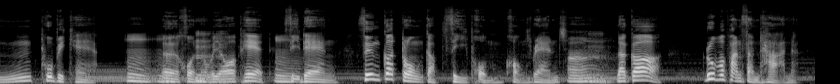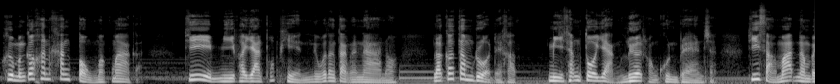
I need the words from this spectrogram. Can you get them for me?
น pubic hair อืมเออขนอวัยวะเพศอืมสีแดง ซึ่งก็ตรงกับสีผมของแบรนช์อ่าแล้วก็รูปพรรณสันฐานอะคือมันก็ค่อนข้างตรงมากๆอะที่มีพยานพบเห็นหรือว่าต่างๆนานาเนาะแล้วก็ตำรวจเนี่ยครับมีทั้งตัวอย่างเลือดของคุณแบรนช์อะที่สามารถนำไป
